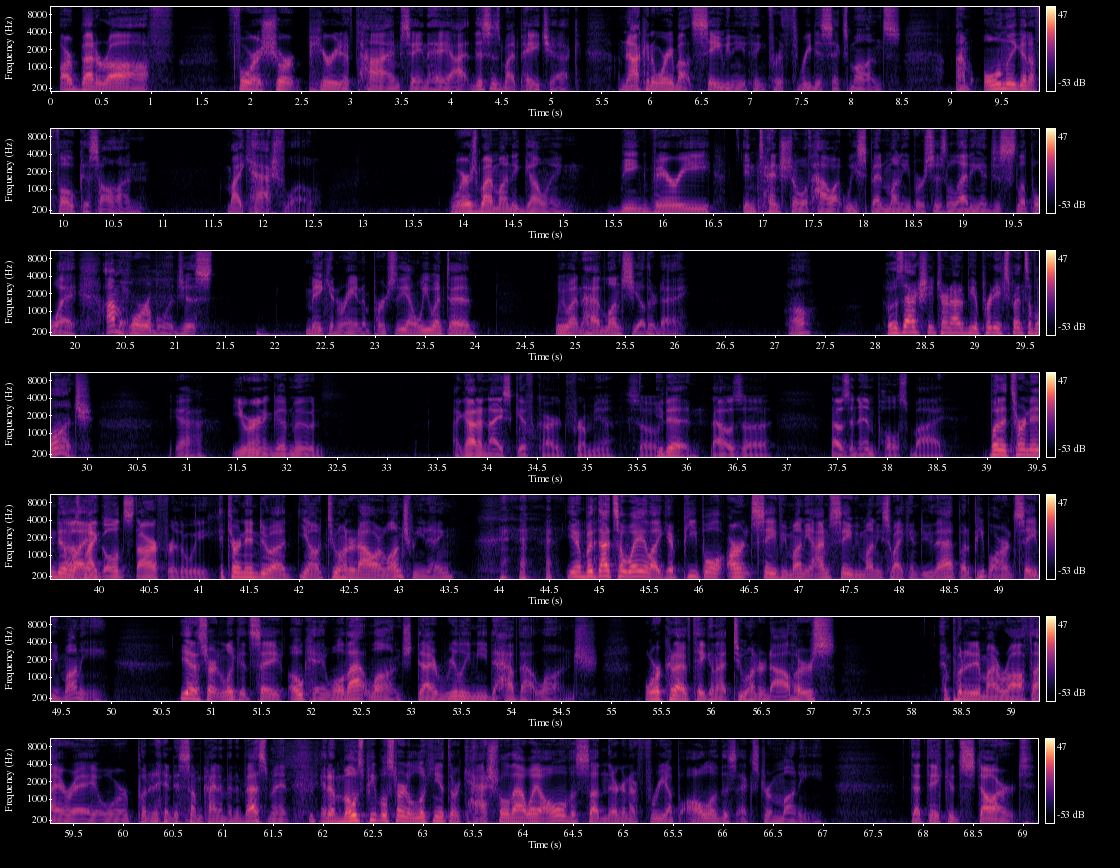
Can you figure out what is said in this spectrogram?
are better off for a short period of time saying, hey, I, this is my paycheck. I'm not going to worry about saving anything for three to six months. I'm only going to focus on my cash flow. Where's my money going? Being very intentional with how we spend money versus letting it just slip away. I'm horrible at just making random purchases. You know, we went to we went and had lunch the other day. Well, it was actually turned out to be a pretty expensive lunch. Yeah, you were in a good mood. I got a nice gift card from you, so You did, that was a that was an impulse buy. But it turned into That was like my gold star for the week. it turned into a you know two hundred dollar lunch meeting. you know, but that's a way like if people aren't saving money, I'm saving money so I can do that. But if people aren't saving money, you got to start and look at say, okay, well that lunch, did I really need to have that lunch, or could I have taken that two hundred dollars and put it in my Roth IRA or put it into some kind of an investment. and if most people started looking at their cash flow that way, all of a sudden they're going to free up all of this extra money that they could start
